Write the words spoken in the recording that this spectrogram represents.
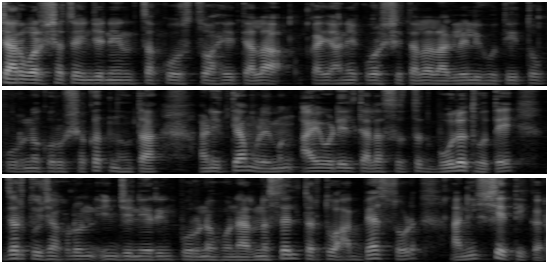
चार वर्षाचा इंजिनिअरिंगचा कोर्स जो आहे त्याला काही अनेक वर्षे त्याला लागलेली होती तो पूर्ण करू शकत नव्हता. आणि त्यामुळे मग आईवडील त्याला सतत बोलत होते जर तुझ्याकडून इंजिनिअरिंग पूर्ण होणार नसेल तर तू अभ्यास सोड आणि शेती कर.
